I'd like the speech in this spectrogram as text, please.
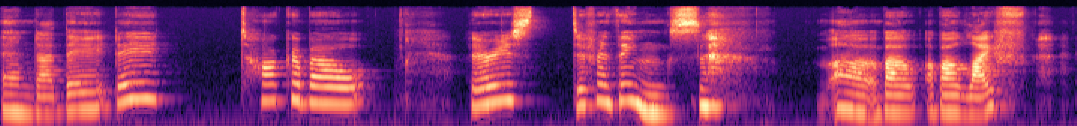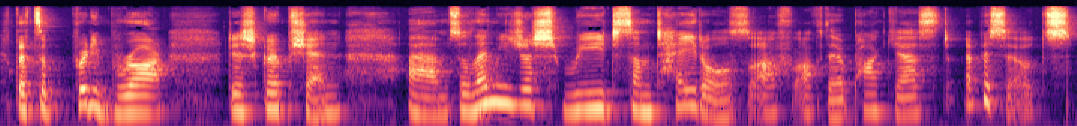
And uh, they, they talk about various different things uh, about, about life. That's a pretty broad description. Um, so let me just read some titles of, of their podcast episodes.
